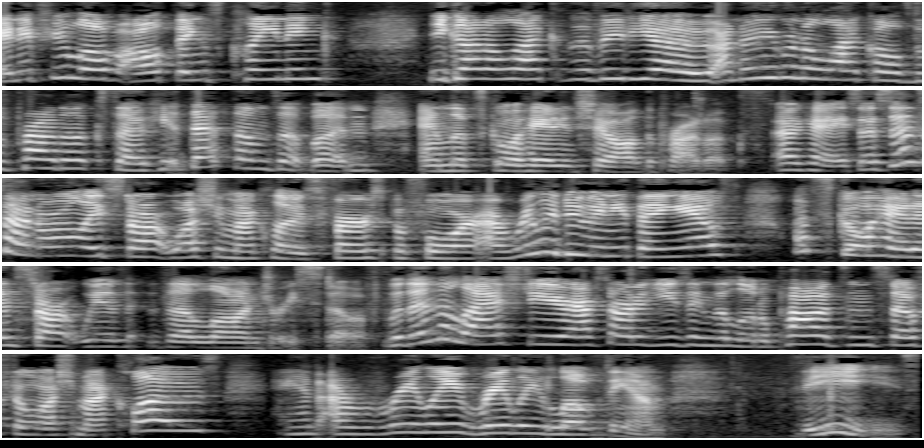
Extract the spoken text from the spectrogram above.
and if you love all things cleaning you gotta like the video. I know you're gonna like all the products, so hit that thumbs up button and let's go ahead and show all the products. Okay, so since I normally start washing my clothes first before I really do anything else, let's go ahead and start with the laundry stuff. Within the last year, I've started using the little pods and stuff to wash my clothes, and I really, really love them. These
